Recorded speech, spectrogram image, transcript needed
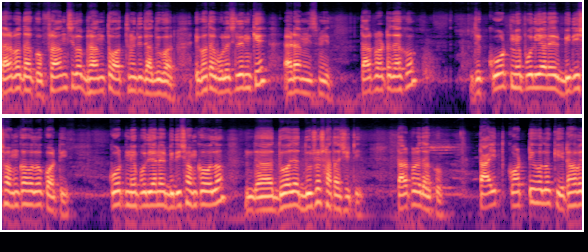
তারপর দেখো, ফ্রান্স ছিল ভ্রান্ত অর্থনীতি জাদুঘর। কথা বলেছিলেন কে? অ্যাডাম স্মিথ। তারপর একটা দেখো, যে কোর্ট নেপোলিয়ানের বিধি সংখ্যা হলো কটি? কোর্ট নেপোলিয়ানের বিধি সংখ্যা হলো দু হাজার দুশো সাতাশিটি। তারপরে দেখো, টাইত করটি হলো কি? এটা হবে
